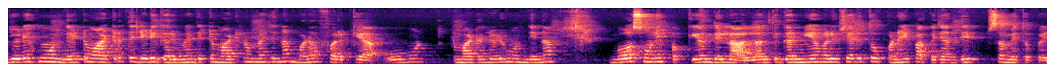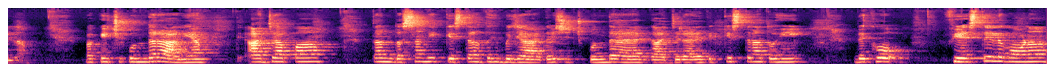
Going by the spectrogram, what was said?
ਜਿਹੜੇ ਹੁਣ ਦੇ ਟਮਾਟਰ ਤੇ ਜਿਹੜੇ ਗਰਮੀਆਂ ਦੇ ਟਮਾਟਰ, ਉਹਨਾਂ 'ਚ ਨਾ ਬੜਾ ਫ਼ਰਕ ਆ। ਉਹ ਹੁਣ ਟਮਾਟਰ ਜਿਹੜੇ ਹੁੰਦੇ ਨਾ ਬਹੁਤ ਸੋਹਣੇ ਪੱਕੇ ਹੁੰਦੇ, ਲਾਲ ਲਾਲ ਤੇ ਗਰਮੀਆਂ ਵਾਲੇ ਵਿਚਾਰੇ ਧੁੱਪ ਨਾਲ ਹੀ ਪੱਕ ਜਾਂਦੇ ਸਮੇਂ ਤੋਂ ਪਹਿਲਾਂ। ਬਾਕੀ ਚੁਕੰਦਰ ਆ ਗਿਆ ਤੇ ਅੱਜ ਆਪਾਂ ਤੁਹਾਨੂੰ ਦੱਸਾਂਗੇ ਕਿਸ ਤਰ੍ਹਾਂ ਤੁਸੀਂ ਬਾਜ਼ਾਰ ਦੇ ਵਿੱਚ ਚੁਕੰਦਰ ਆਇਆ, ਗਾਜਰ ਆਇਆ ਤੇ ਕਿਸ ਤਰ੍ਹਾਂ ਤੁਸੀਂ ਦੇਖੋ ਫੇਸ ਤੇ ਲਗਾਉਣਾ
